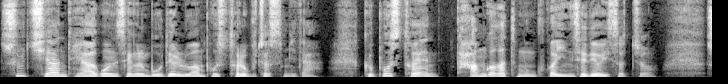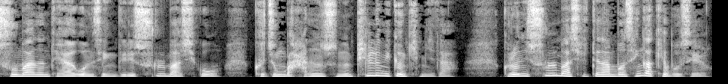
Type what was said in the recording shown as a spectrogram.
술 취한 대학원생을 모델로 한 포스터를 붙였습니다. 그 포스터엔 다음과 같은 문구가 인쇄되어 있었죠. 수많은 대학원생들이 술을 마시고 그중 많은 수는 필름이 끊깁니다. 그러니 술을 마실 땐 한번 생각해 보세요.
